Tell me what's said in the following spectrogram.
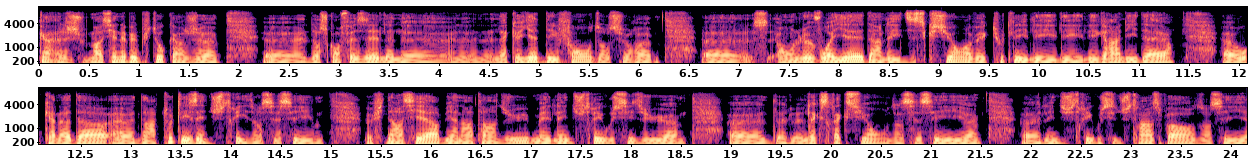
quand je mentionnais un peu plus tôt quand je euh, lorsqu'on faisait la cueillette des fonds sur euh, euh, on le voyait dans les discussions avec tous les, les, les, grands leaders au Canada dans toutes les industries. Donc c'est financière bien entendu mais l'industrie aussi du de l'extraction. C'est l'industrie aussi du transport. C'est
